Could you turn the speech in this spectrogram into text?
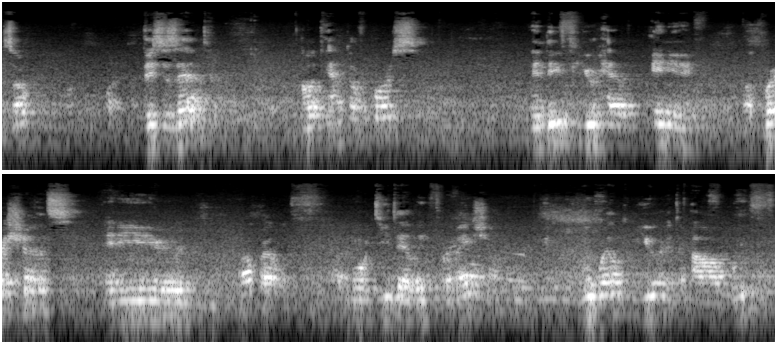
So, this is it. Not end, of course. And if you have any questions, any well, more detailed information, we welcome you at our booth,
